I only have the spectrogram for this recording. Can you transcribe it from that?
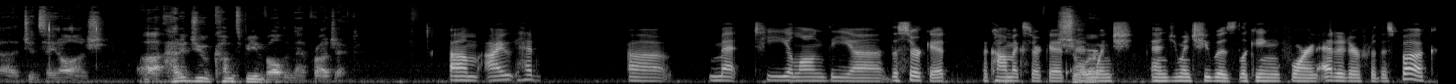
uh, Jenn St-Onge. Uh, how did you come to be involved in that project? Um, I had uh, met T along the uh, the circuit, the comic circuit, Sure. and when she and when she was looking for an editor for this book,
